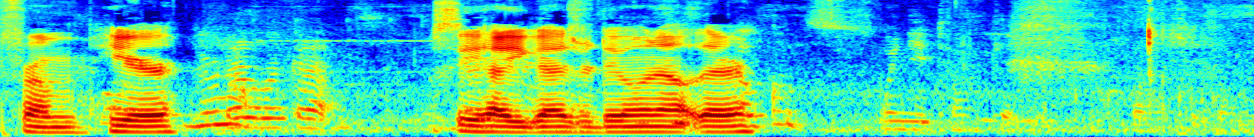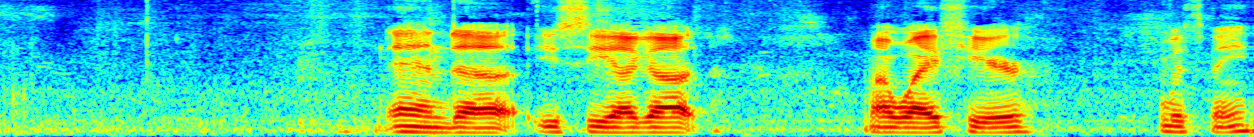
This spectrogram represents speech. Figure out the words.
from here, Gotta look up. see how you guys are doing out there, When you talk and uh, you see I got my wife here with me.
